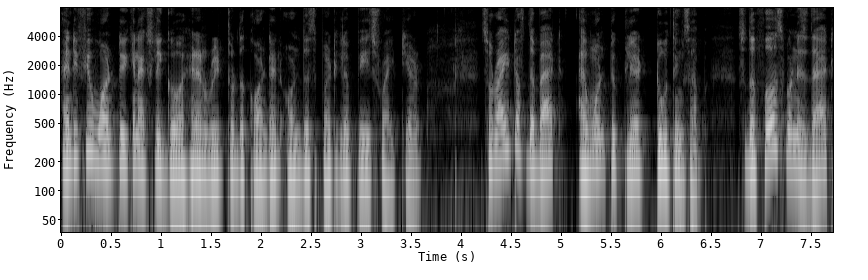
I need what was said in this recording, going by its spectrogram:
And if you want to, you can actually go ahead and read through the content on this particular page right here. So right off the bat, I want to clear two things up. So the first one is that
